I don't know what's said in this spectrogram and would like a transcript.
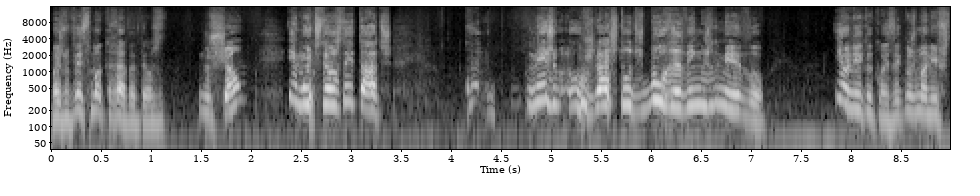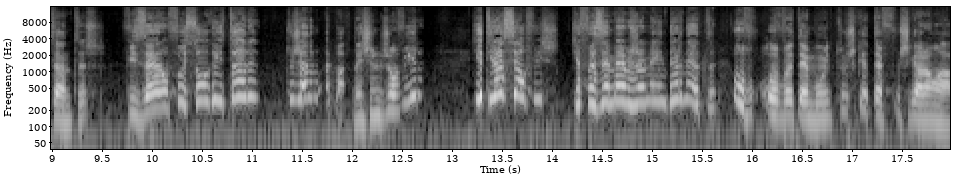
Mas vê-se uma carrada deles no chão e muitos deles deitados. Mesmo os gajos todos borradinhos de medo. E a única coisa que os manifestantes fizeram foi só gritar do género: deixem-nos ouvir e a tirar selfies e a fazer memes na internet. Houve, houve até muitos que até chegaram lá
